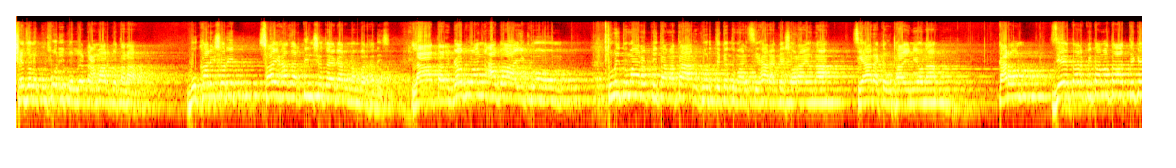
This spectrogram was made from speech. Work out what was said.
সেজন্য কুফরি করল, এটা আমার কথা না। বুখারি শরীফ ছয় হাজার তিনশত এগারো নম্বর হাদিস। লা তার গাবুয়ান আবাইকুম। তুমি তোমার পিতা মাতার উপর থেকে তোমার চেহারাকে সরায়ও না, চেহারাকে উঠাই নিও না। কারণ যে তার পিতামাতার থেকে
